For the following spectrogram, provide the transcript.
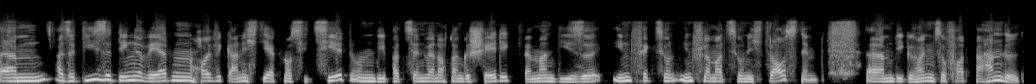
Ähm, also diese Dinge werden häufig gar nicht diagnostiziert und die Patienten werden auch dann geschädigt, wenn man diese Infektion, Inflammation nicht rausnimmt. Ähm, die gehören sofort behandelt.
